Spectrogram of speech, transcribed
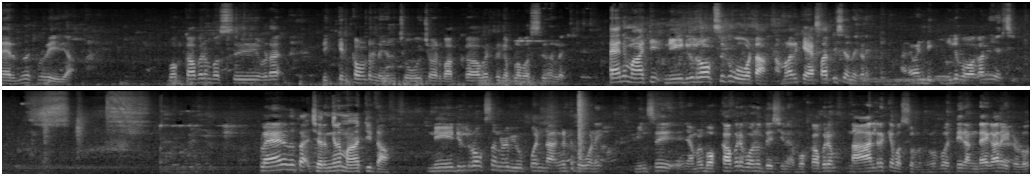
നിരന്ന് നിൽക്കുന്ന ഏരിയ ബൊക്കാപുരം ബസ് ഇവിടെ ടിക്കറ്റ് കൗണ്ടർ ഉണ്ട്. ഞാൻ ചോദിച്ചോ ബക്കാവരത്തേക്ക് എപ്പോഴാണ് ബസ് എന്നുള്ളത് ഞാൻ മാറ്റി നീഡിൽ റോക്സിക്ക് പോകട്ടാ നമ്മളൊരു K S R T C വന്നിക്കണേ. അങ്ങനെ വണ്ടി. ഇതിൽ പോകാമെന്ന് വിചാരിച്ചു. പ്ലാൻ ഒന്ന് ചെറുങ്ങനെ മാറ്റിയിട്ടാ നീഡിൽ റോക്സ് എന്നൊരു വ്യൂ പോയിന്റ് അങ്ങോട്ട് പോകണേ മീൻസ് നമ്മൾ ബൊക്കാപുരം പോകാൻ ഉദ്ദേശിക്കുന്നത് ബൊക്കാപുരം നാലരക്കെ ബസ്സുള്ളൂ നമ്മളിപ്പോൾ എത്തി രണ്ടേകാലമായിട്ടുള്ളൂ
